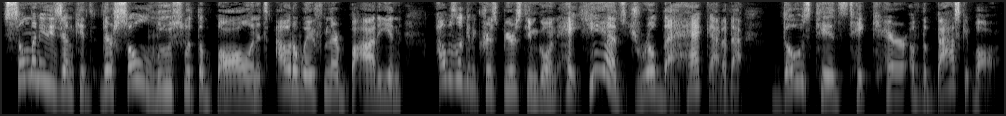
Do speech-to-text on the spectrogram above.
so many of these young kids, they're so loose with the ball and it's out away from their body. And I was looking at Chris Beard's team going, Hey, he has drilled the heck out of that. Those kids take care of the basketball.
